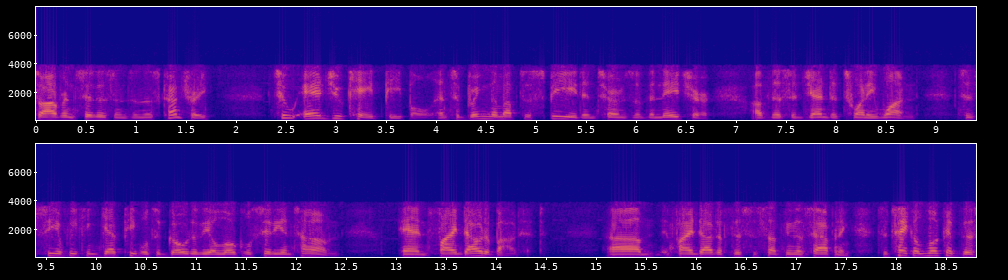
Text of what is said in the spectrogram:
sovereign citizens in this country to educate people and to bring them up to speed in terms of the nature of this Agenda 21, to see if we can get people to go to their local city and town and find out about it, um, find out if this is something that's happening, to take a look at this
